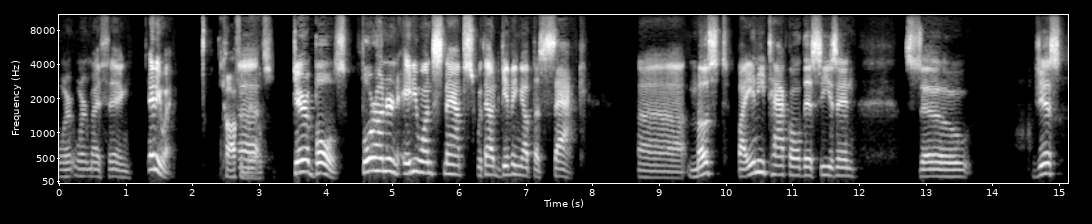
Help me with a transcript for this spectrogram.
weren't, weren't my thing anyway Coffin Uh, nails. Garett Bolles, 481 snaps without giving up a sack. Uh, most by any tackle this season. So just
